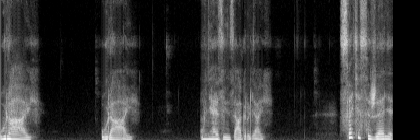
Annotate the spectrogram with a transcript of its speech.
u raj, u raj, u njezin zagrljaj. Sve će se želje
